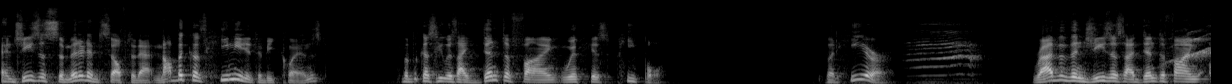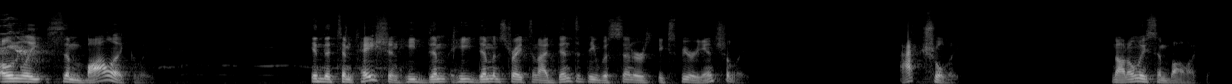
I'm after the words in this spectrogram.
And Jesus submitted himself to that, not because he needed to be cleansed, but because he was identifying with his people. But here, rather than Jesus identifying only symbolically, in the temptation, he, dem- he demonstrates an identity with sinners experientially, actually, not only symbolically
